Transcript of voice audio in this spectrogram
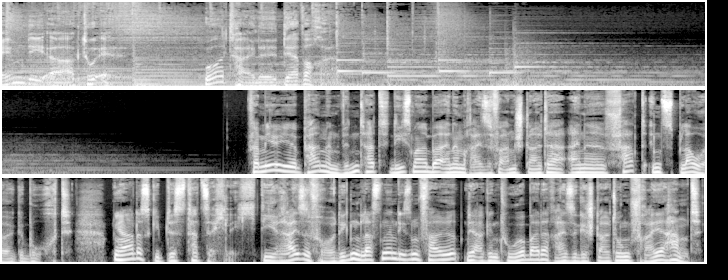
MDR aktuell. Urteile der Woche. Familie Palmenwind hat diesmal bei einem Reiseveranstalter eine Fahrt ins Blaue gebucht. Ja, das gibt es tatsächlich. Die Reisefreudigen lassen in diesem Fall der Agentur bei der Reisegestaltung freie Hand.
